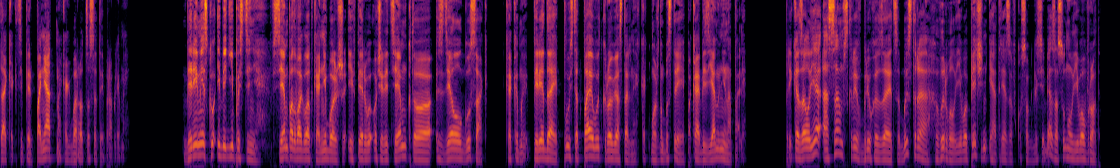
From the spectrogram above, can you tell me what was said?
так как теперь понятно, как бороться с этой проблемой. Бери миску и беги по стене. Всем по два глотка, не больше. И в первую очередь тем, кто сделал гусак, как и мы. Передай, пусть отпаивают кровью остальных как можно быстрее, пока обезьяны не напали. Приказал я, а сам, вскрыв брюхо зайца, быстро вырвал его печень и, отрезав кусок для себя, засунул его в рот,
